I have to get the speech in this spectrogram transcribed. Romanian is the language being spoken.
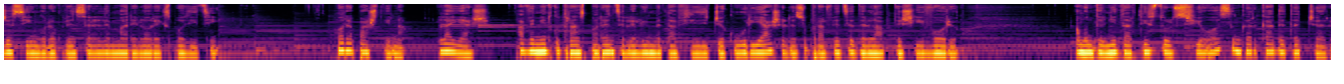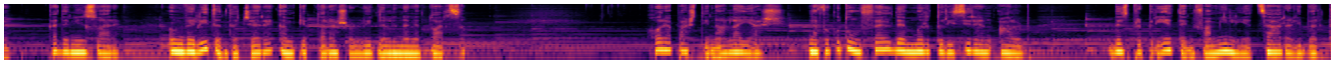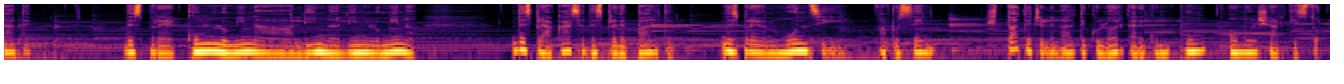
merge singură prin sălile marilor expoziții. Horea Paștina, la Iași, a venit cu transparențele lui metafizice, cu uriașele suprafețe de lapte și ivoriu. Am întâlnit artistul sfios încărcat de tăcere, ca de ninsoare, învelit în tăcere ca în pieptărașul lui de lână netoarsă. Horea Paștina, la Iași, ne-a făcut un fel de mărturisire în alb despre prieteni, familie, țară, libertate – despre cum lumina lină, lin lumină, despre acasă, despre departe, despre munții, apuseni și toate celelalte culori care compun omul și artistul.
